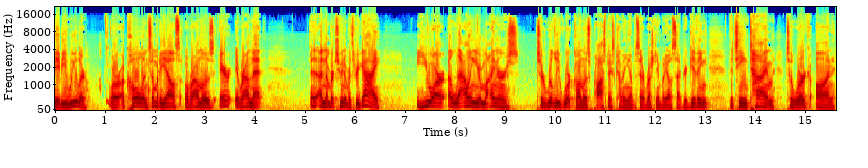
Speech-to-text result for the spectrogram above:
maybe Wheeler or a Cole and somebody else around those air, around that a number two, number three guy, you are allowing your minors to really work on those prospects coming up instead of rushing anybody else up. You're giving the team time to work on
